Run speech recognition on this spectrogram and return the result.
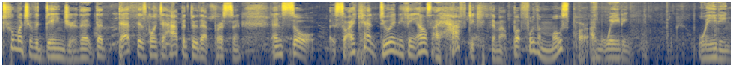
too much of a danger that that death is going to happen through that person, and so so I can't do anything else. I have to kick them out. But for the most part, I'm waiting, waiting.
